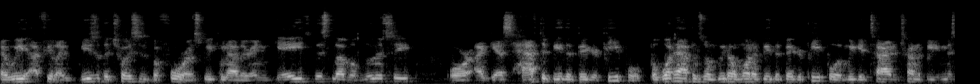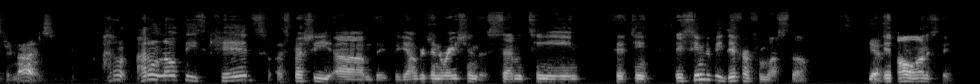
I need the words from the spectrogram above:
and we I feel like these are the choices before us. We can either engage this level of lunacy, or I guess have to be the bigger people. But what happens when we don't want to be the bigger people and we get tired of trying to be Mr. Nice? I don't I don't know if these kids, especially um, the, the younger generation, the 17, 15, they seem to be different from us though. Yes. In all honesty.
